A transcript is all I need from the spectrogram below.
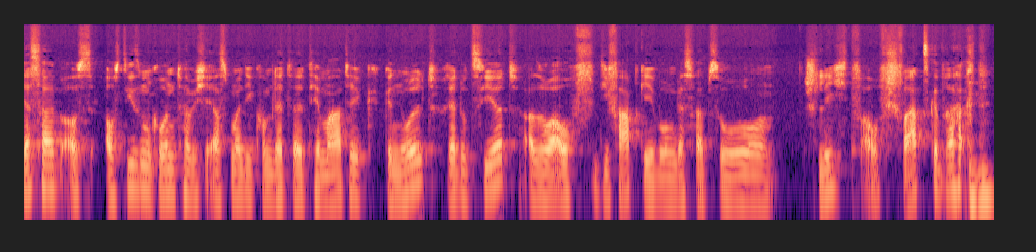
deshalb aus, aus diesem Grund habe ich erstmal die komplette Thematik genullt, reduziert, also auch die Farbgebung deshalb so schlicht auf schwarz gebracht mhm.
